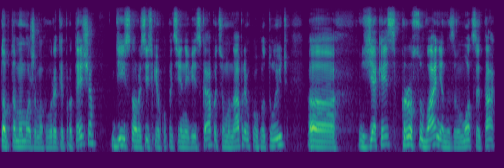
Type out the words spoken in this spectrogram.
Тобто, ми можемо говорити про те, що дійсно російські окупаційні війська по цьому напрямку готують е, якесь просування, називаємо це так.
